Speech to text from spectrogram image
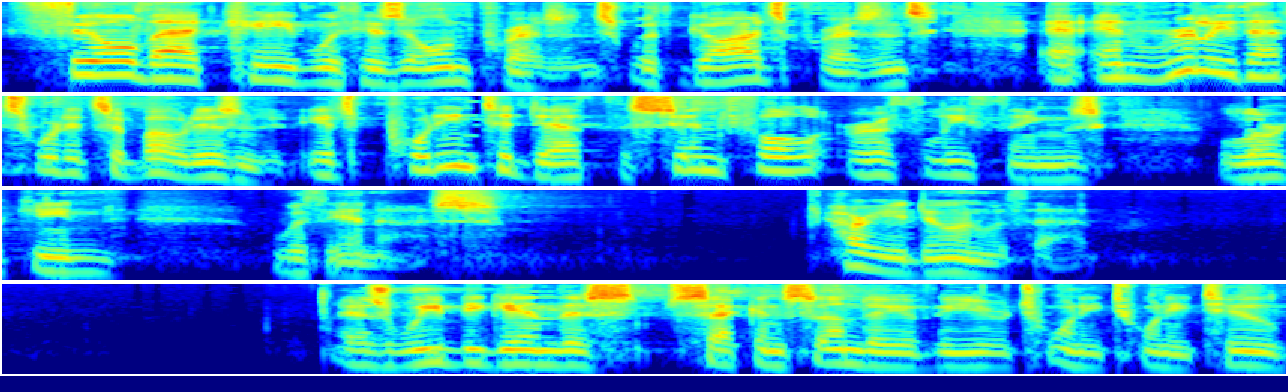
fill that cave with His own presence, with God's presence. And really, that's what it's about, isn't it? It's putting to death the sinful earthly things lurking within us. How are you doing with that? As we begin this second Sunday of the year 2022,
